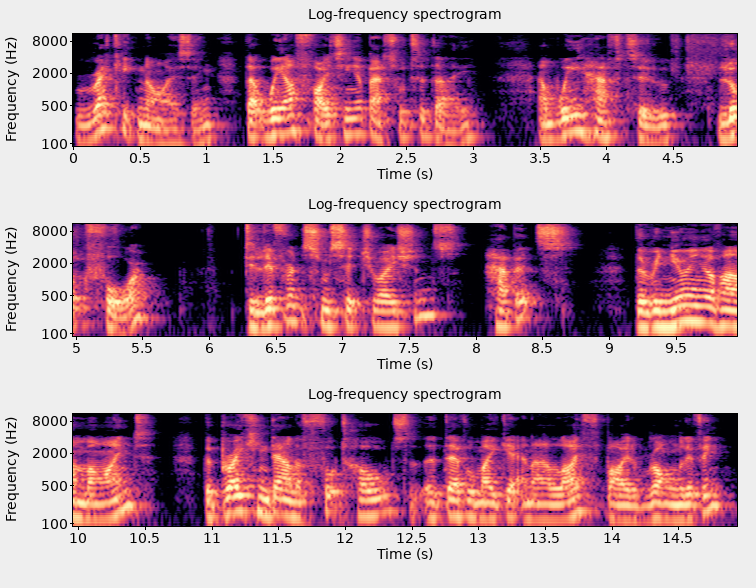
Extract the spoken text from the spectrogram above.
recognizing that we are fighting a battle today and we have to look for deliverance from situations, habits, the renewing of our mind, the breaking down of footholds that the devil may get in our life by wrong living,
